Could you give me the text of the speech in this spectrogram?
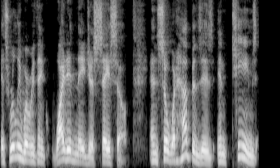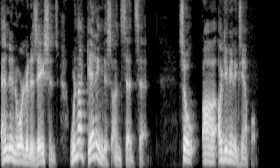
It's really where we think, why didn't they just say so? And so what happens is in teams and in organizations, we're not getting this unsaid said. So uh, I'll give you an example.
